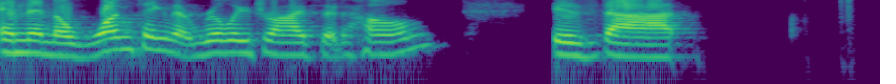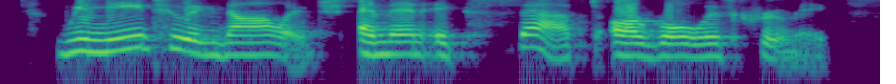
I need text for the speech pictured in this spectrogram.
And then the one thing that really drives it home is that we need to acknowledge and then accept our role as crewmates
